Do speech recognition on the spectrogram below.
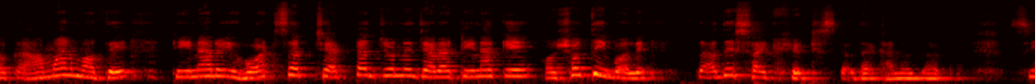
দরকার? আমার মতে টিনার ওই হোয়াটসঅ্যাপ চ্যাটটার জন্য যারা টিনাকে অসতী বলে, তাদের সাইকিয়াট্রিস্টটা দেখানো দরকার। See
